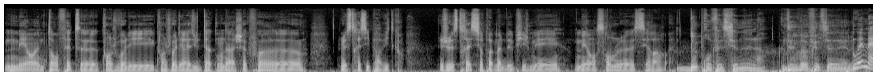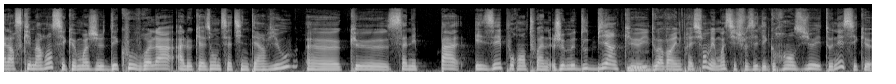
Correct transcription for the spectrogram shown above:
mais en même temps en fait quand je vois les quand je vois les résultats qu'on a à chaque fois le stress il part vite quoi je stresse sur pas mal de piges mais mais ensemble euh, c'est rare. Deux professionnels. Deux professionnels. Oui, mais alors ce qui est marrant, c'est que moi, je découvre là, à l'occasion de cette interview, euh, que ça n'est pas aisé pour Antoine. Je me doute bien qu'il Mm. doit avoir une pression, mais moi, si je faisais des grands yeux étonnés, c'est que.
